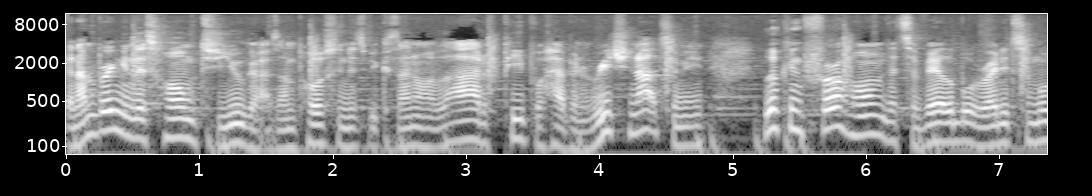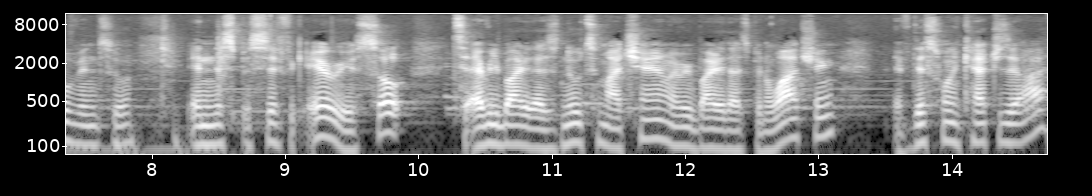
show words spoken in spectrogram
And I'm bringing this home to you guys. I'm posting this because I know a lot of people have been reaching out to me looking for a home that's available, ready to move into in this specific area. So, to everybody that's new to my channel, everybody that's been watching, if this one catches your eye,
